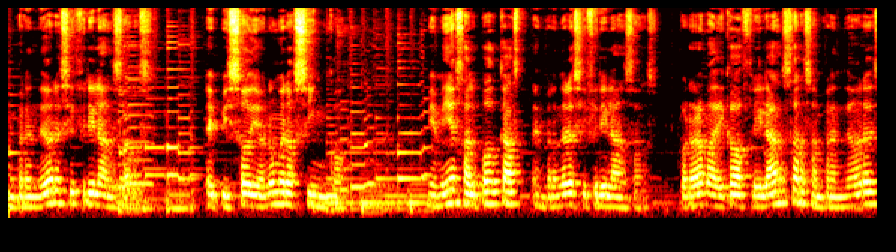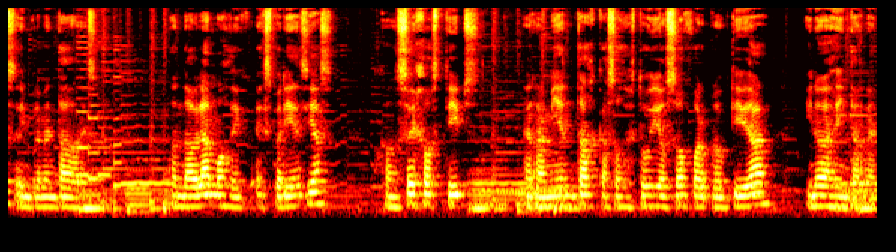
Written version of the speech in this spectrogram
Emprendedores y Freelancers, episodio número 5. Bienvenidos al podcast Emprendedores y Freelancers, programa dedicado a freelancers, emprendedores e implementadores, donde hablamos de experiencias, consejos, tips, herramientas, casos de estudio, software, productividad y novedades de Internet.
